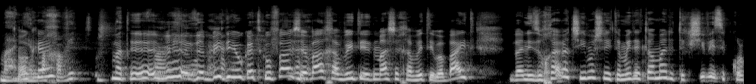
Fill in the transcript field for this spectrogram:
מעניין, אוקיי? מה חווית? זה בדיוק התקופה שבה חוויתי את מה שחוויתי בבית, ואני זוכרת שאימא שלי תמיד הייתה אומרת לי, תקשיבי, זה כל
